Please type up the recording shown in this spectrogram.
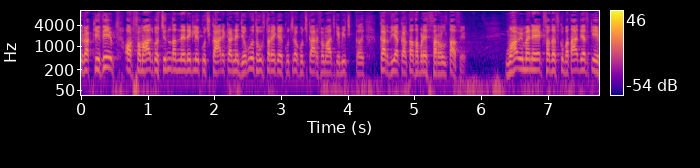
रखी थी और समाज को चिंतन देने के लिए कुछ कार्य करने ज़रूरत है उस तरह के कुछ ना कुछ कार्य समाज के बीच कर दिया करता था बड़े सरलता से। वहाँ भी मैंने एक सदस्य को बता दिया कि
